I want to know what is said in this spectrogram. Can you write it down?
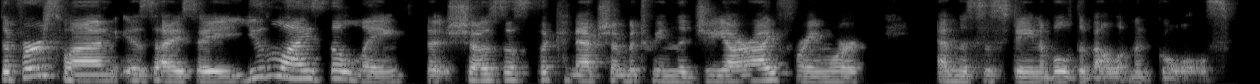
the first one is I say utilize the link that shows us the connection between the GRI framework and the Sustainable Development Goals.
